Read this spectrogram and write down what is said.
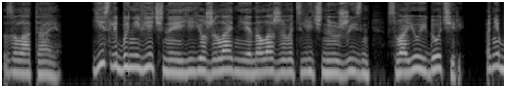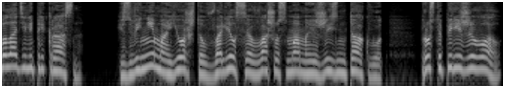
золотая. Если бы не вечное ее желание налаживать личную жизнь свою и дочери, они бы ладили прекрасно. Извини, майор, что ввалился в вашу с мамой жизнь так вот. Просто переживал.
